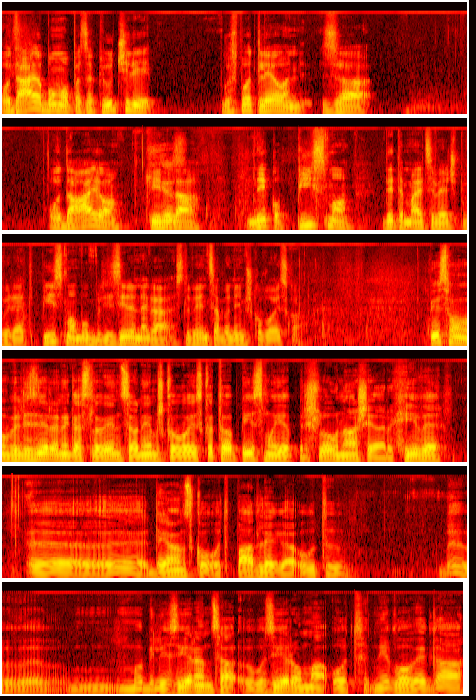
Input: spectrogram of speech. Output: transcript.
odajo bomo pa zaključili, gospod Leon, z odajo, ki je bila neko pismo, dajte malce več povedati, pismo mobiliziranega slovenca v nemško vojsko. Pismo mobiliziranega slovenca v nemško vojsko. To pismo je prišlo v naše arhive, eh, dejansko odpadlega od eh, mobiliziranca oziroma od njegovega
